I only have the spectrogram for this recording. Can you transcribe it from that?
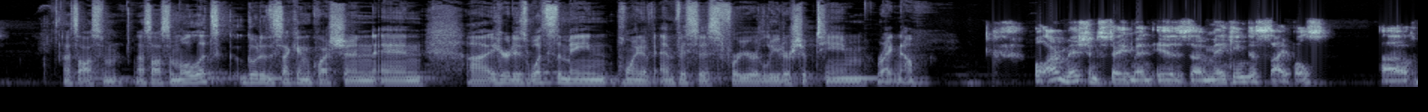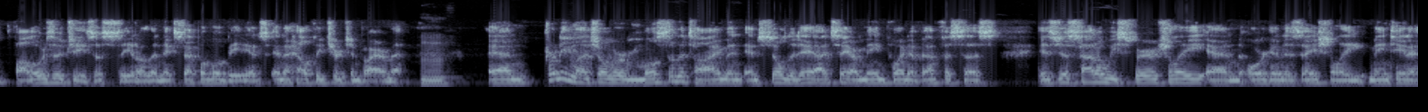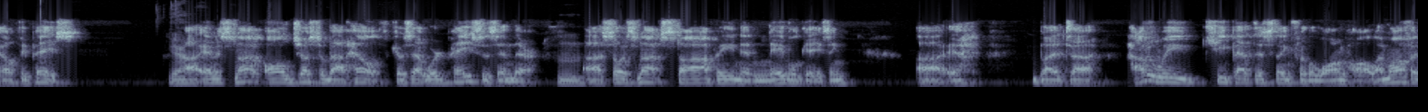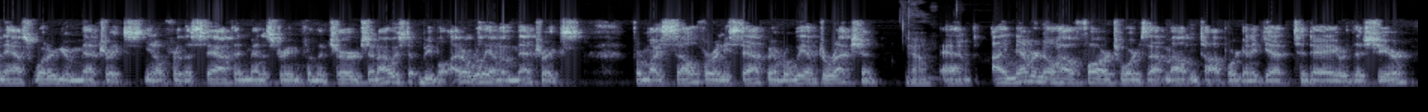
That's awesome. That's awesome. Well, let's go to the second question. And uh, here it is. What's the main point of emphasis for your leadership team right now? Well, our mission statement is uh, making disciples, uh, followers of Jesus, you know, the next step of obedience in a healthy church environment. Mm. And pretty much over most of the time, and, and still today, I'd say our main point of emphasis is just how do we spiritually and organizationally maintain a healthy pace? Yeah. Uh, and it's not all just about health because that word pace is in there. Mm. Uh, so it's not stopping and navel gazing. Uh, but uh, how do we keep at this thing for the long haul? I'm often asked, what are your metrics, you know, for the staff and ministry and from the church? And I always tell people, I don't really have a metrics for myself or any staff member. We have direction. Yeah. And I never know how far towards that mountaintop we're going to get today or this year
